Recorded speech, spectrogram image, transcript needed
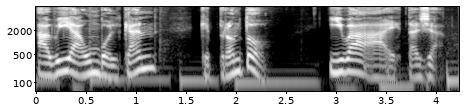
había un volcán que pronto iba a estallar.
